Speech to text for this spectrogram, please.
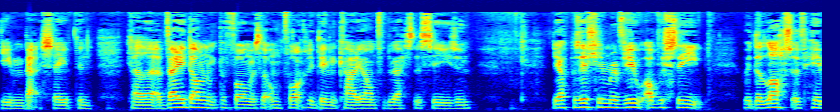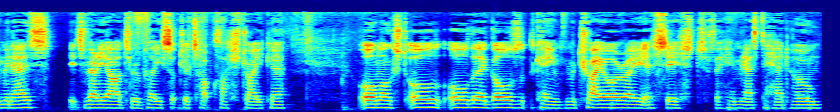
even better save than Kelleher. A very dominant performance that unfortunately didn't carry on for the rest of the season. The opposition review, obviously, with the loss of Jimenez, it's very hard to replace such a top class striker. Almost all, all their goals came from a Traore assist for Jimenez to head home.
